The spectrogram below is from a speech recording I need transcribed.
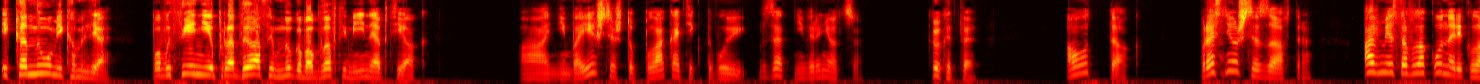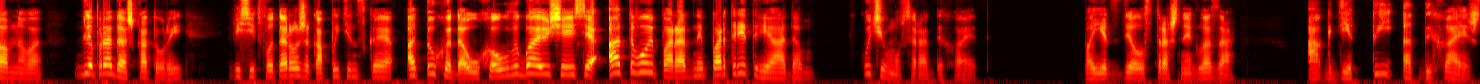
«Экономика, мля! Повышение продаж и много бабла в семейный аптек!» «А не боишься, что плакатик твой взад не вернется?» «Как это?» «А вот так. Проснешься завтра, а вместо флакона рекламного, для продаж которой, висит фоторожа Копытинская, от уха до уха улыбающаяся, а твой парадный портрет рядом. В куче мусора отдыхает». Боец сделал страшные глаза. «А где ты отдыхаешь,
